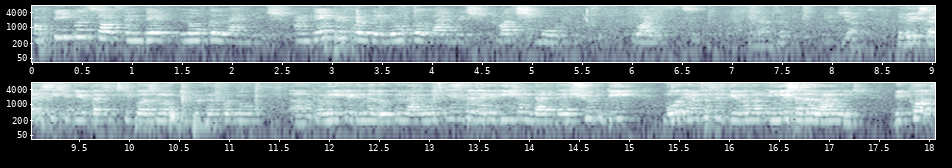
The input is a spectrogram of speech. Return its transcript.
of people talk in their local language and they prefer their local language much more. Why is it? Answer? Yeah. The very statistics you give that 60% of people prefer to uh, communicate in the local language is the very reason that there should be more emphasis given on English as a language. Because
